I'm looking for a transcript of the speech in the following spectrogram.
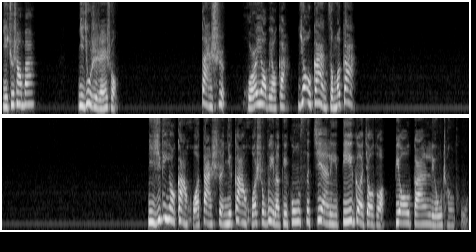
你去上班，你就是人手，但是活儿要不要干？要干，怎么干？你一定要干活，但是你干活是为了给公司建立第一个叫做标杆流程图。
